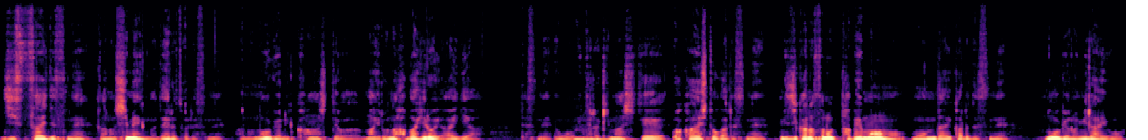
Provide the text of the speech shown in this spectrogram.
実際ですね、あの紙面が出るとですね、あの農業に関してはまあいろんな幅広いアイデアですねをいただきまして、若い人がですね、身近なその食べ物の問題からですね、農業の未来を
